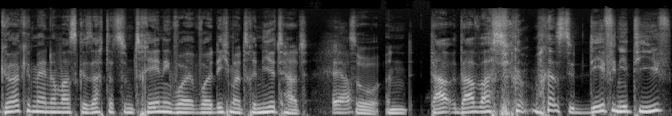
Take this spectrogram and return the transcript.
Görkeman noch was gesagt hat zum Training, wo er, wo er dich mal trainiert hat. ja. So, und da, da warst, du- warst du definitiv,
